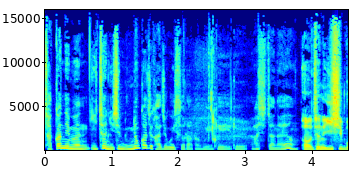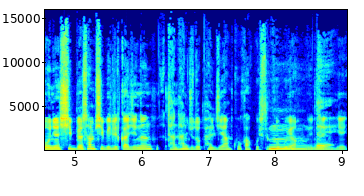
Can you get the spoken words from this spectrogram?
작가님은 2026년까지 가지고 있어라라고 얘기를 하시잖아요. 어, 저는 25년 12월 31일까지는 단 한 주도 팔지 않고 갖고 있을 음, 거고요. 이제 네. 예,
